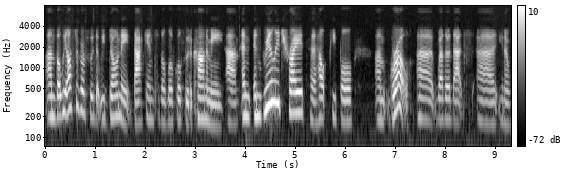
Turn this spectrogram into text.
Um, but we also grow food that we donate back into the local food economy um, and, and really try to help people um, grow, uh, whether that's, uh, you know,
